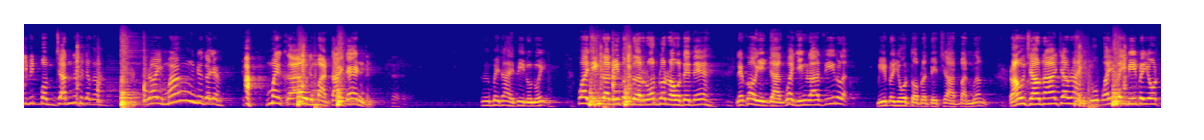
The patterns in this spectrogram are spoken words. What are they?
ชีวิตบ่มฉันด้วยพระเจ้าค่ะร้อยมั้งเดียวกันเลยอะไม่เข้าเดี๋ยวมาตายแทนกันคือไม่ได้พี่หนุ่ยว่าหญิงราตรีต้องเดือดร้อนเพราะเราเต้ แล้วก็อีกอย่างว่าหญิงราตรีนั่นแหละมีประโยชน์ต่อประเทศชาติบ้านเมือง เราชาวนาชาวไร่อยู่ไปไม่มีประโยชน์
